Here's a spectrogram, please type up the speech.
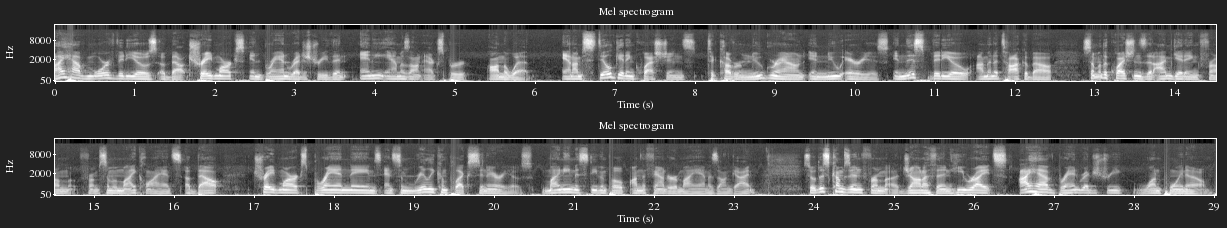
I have more videos about trademarks and brand registry than any Amazon expert on the web. And I'm still getting questions to cover new ground in new areas. In this video, I'm going to talk about some of the questions that I'm getting from, from some of my clients about trademarks, brand names, and some really complex scenarios. My name is Stephen Pope. I'm the founder of My Amazon Guy. So this comes in from uh, Jonathan. He writes, I have brand registry 1.0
